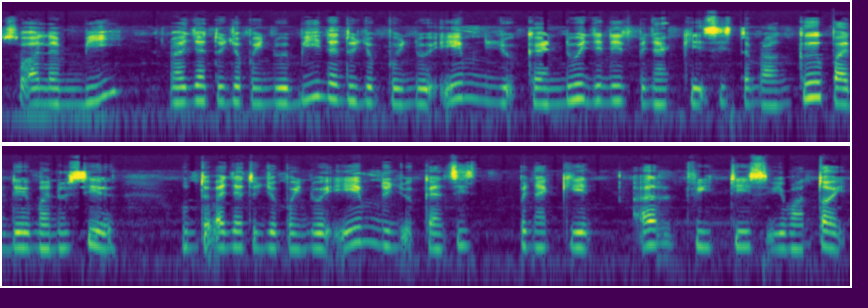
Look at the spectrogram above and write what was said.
Soalan B, Rajah 7.2b dan 7.2a menunjukkan dua jenis penyakit sistem rangka pada manusia. Untuk rajah 7.2a menunjukkan penyakit arthritis rheumatoid.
